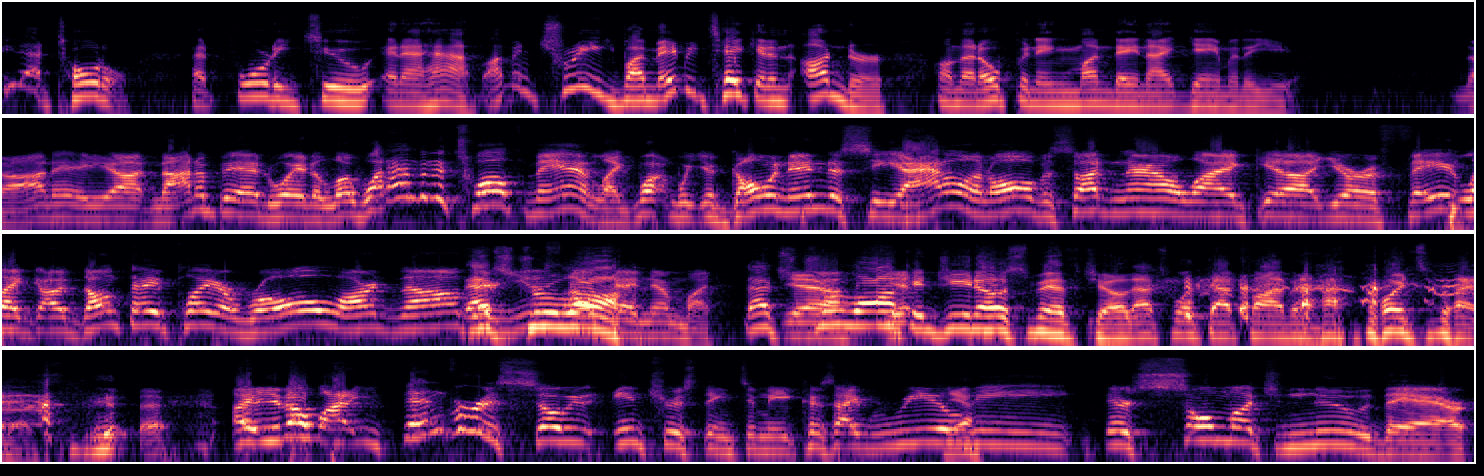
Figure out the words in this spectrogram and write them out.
See that total at 42 and a half. I'm intrigued by maybe taking an under on that opening Monday night game of the year. Not a uh, not a bad way to look. What happened to the twelfth man? Like what? You're going into Seattle, and all of a sudden now, like uh, you're a favorite. Like uh, don't they play a role? Aren't no? That's Drew Lock. Okay, never mind. That's yeah, Drew Lock yeah. and Geno Smith, Joe. That's what that five and a half point spread is. Uh, you know what? Denver is so interesting to me because I really yeah. there's so much new there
